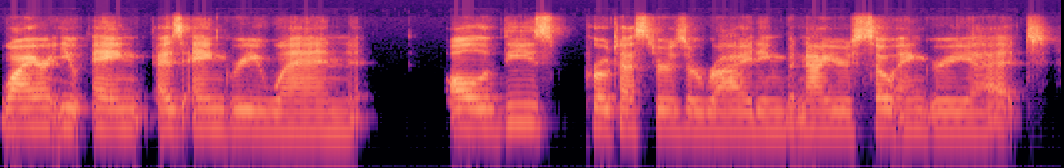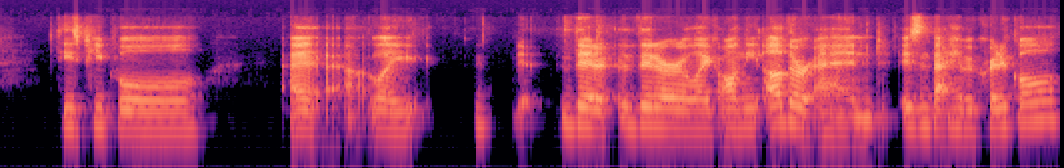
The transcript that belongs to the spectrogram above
why aren't you ang- as angry when all of these protesters are rioting, but now you're so angry at these people, like that that are like on the other end isn't that hypocritical.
